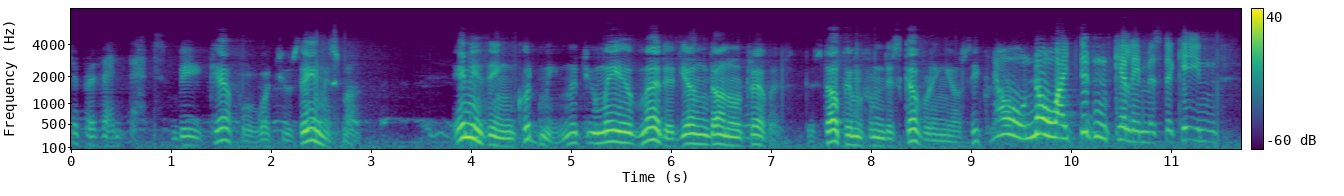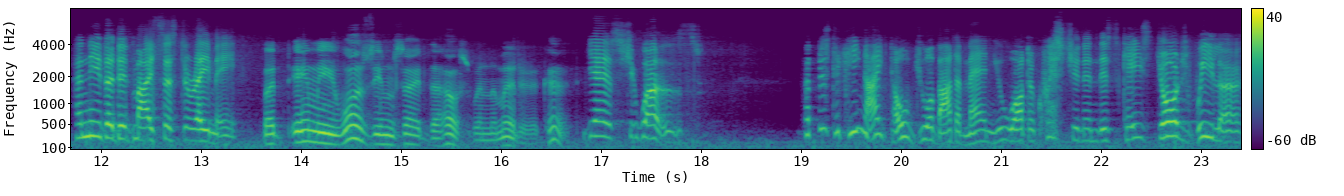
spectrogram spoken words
to prevent that. Be careful what you say, Miss Martha. Anything could mean that you may have murdered young Donald Travers to stop him from discovering your secret. No, no, I didn't kill him, Mr. Keen, and neither did my sister Amy. But Amy was inside the house when the murder occurred. Yes, she was. But, Mr. Keen, I told you about a man you ought to question in this case, George Wheeler.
